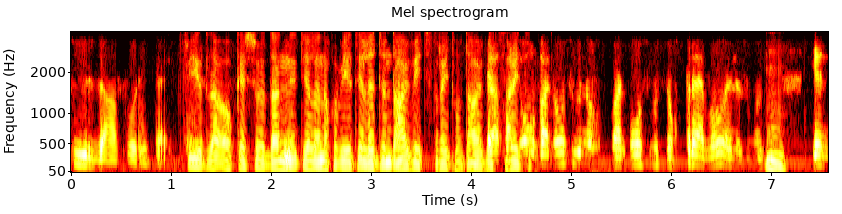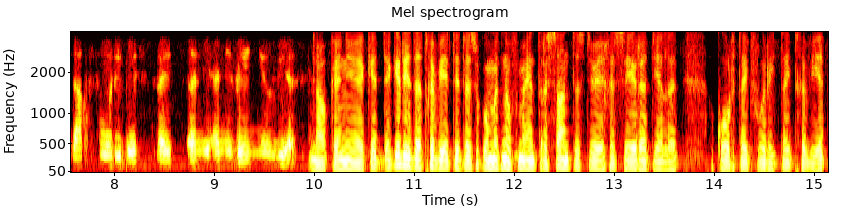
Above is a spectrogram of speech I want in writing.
4 dae voor die tyd. 4 dae. Okay, so dan het jy nog geweet jy doen daai wedstryd of daai Ja, wedstryd. want, ons- want ons moet nog want ons moet nog travel en ons moet Hmm. een dag voor die wedstryd in die, in die venue wees. Nou kan jy ek het ek het dit geweet het, dis hoekom dit nou vir my interessant is toe jy gesê het dat jy dit 'n kort tyd voor die tyd geweet.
